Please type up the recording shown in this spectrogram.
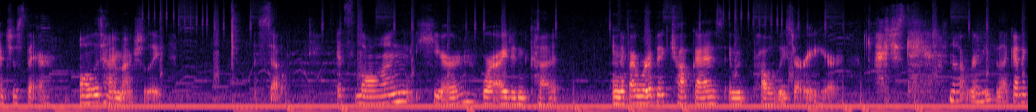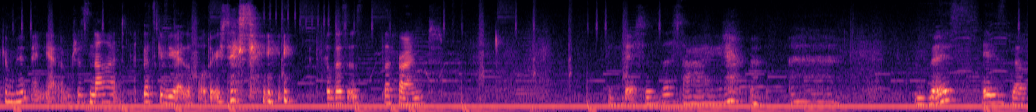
it's just there all the time actually. So it's long here where I didn't cut. And if I were to big chop guys, it would probably start right here. I just can't, I'm not ready for that kind of commitment yet. I'm just not. Let's give you guys a full 360. so this is the front. This is the side. this is the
